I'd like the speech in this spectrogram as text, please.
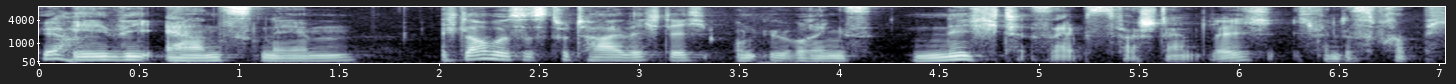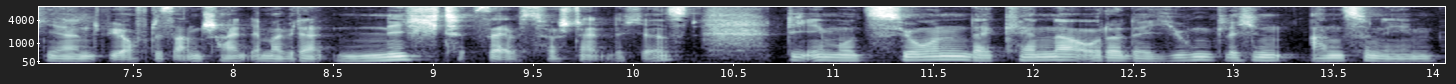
Ja. E wie ernst nehmen. Ich glaube, es ist total wichtig und übrigens nicht selbstverständlich. Ich finde es frappierend, wie oft es anscheinend immer wieder nicht selbstverständlich ist, die Emotionen der Kinder oder der Jugendlichen anzunehmen.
